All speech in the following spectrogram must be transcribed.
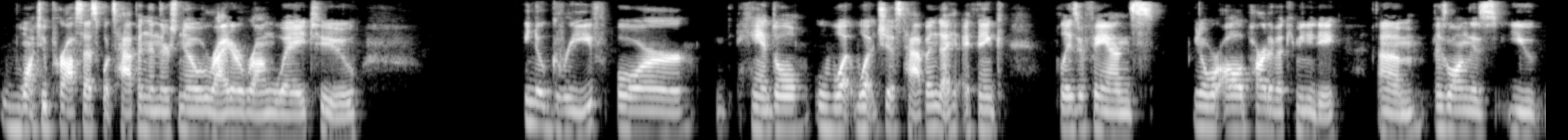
want to process what's happened, and there's no right or wrong way to, you know, grieve or handle what what just happened. I, I think Blazer fans, you know, we're all a part of a community. Um, as long as you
